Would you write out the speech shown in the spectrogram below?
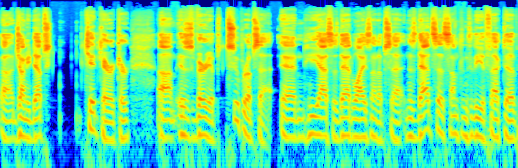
uh, Johnny Depp's kid character um, is very super upset. And he asks his dad why he's not upset. And his dad says something to the effect of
